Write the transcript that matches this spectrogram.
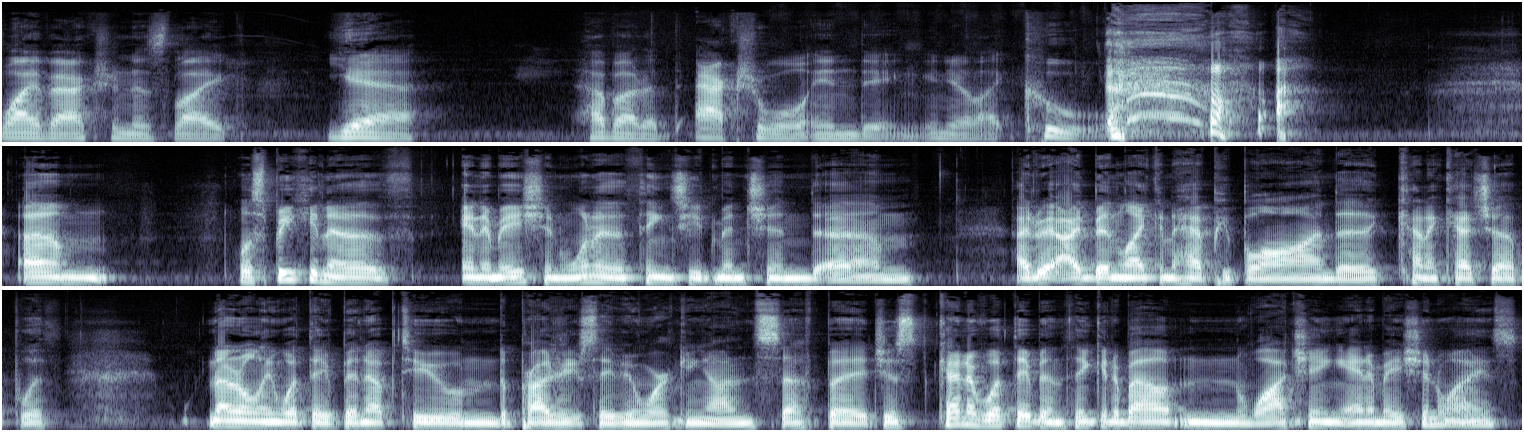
live action is like, yeah, how about an actual ending? And you're like, cool. Um, well, speaking of animation, one of the things you'd mentioned, um, I'd, I'd been liking to have people on to kind of catch up with not only what they've been up to and the projects they've been working on and stuff, but just kind of what they've been thinking about and watching animation wise.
